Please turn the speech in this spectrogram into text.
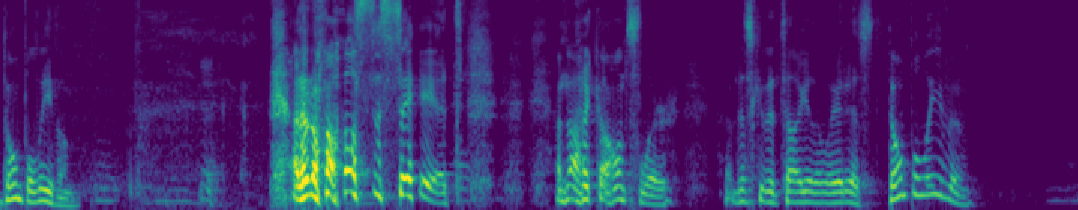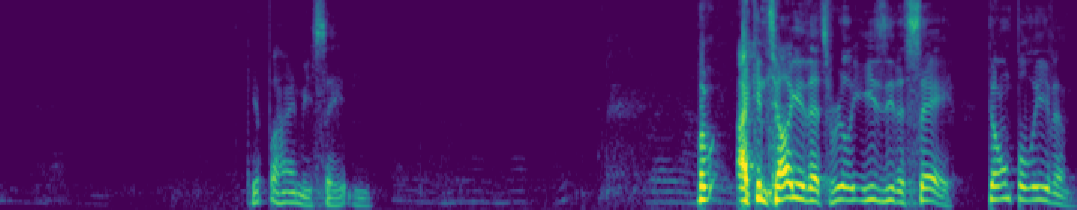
Don't believe him. I don't know how else to say it. I'm not a counselor. I'm just going to tell you the way it is. Don't believe him. Get behind me, Satan. But I can tell you that's really easy to say. Don't believe him.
